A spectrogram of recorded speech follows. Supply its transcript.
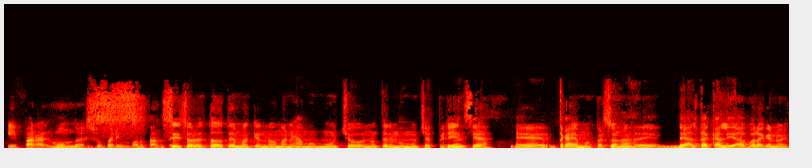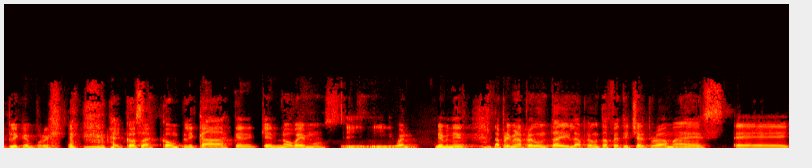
y para el mundo es súper importante. Sí, sobre todo temas que no manejamos mucho, no tenemos mucha experiencia, eh, traemos personas de, de, alta calidad para que nos expliquen porque hay cosas complicadas que, que no vemos y, bueno, bienvenido. La primera pregunta y la pregunta fetiche del programa es, eh,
